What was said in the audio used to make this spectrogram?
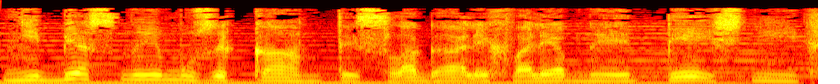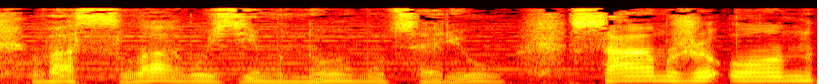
Небесные музыканты слагали хвалебные песни во славу земному царю. Сам же он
